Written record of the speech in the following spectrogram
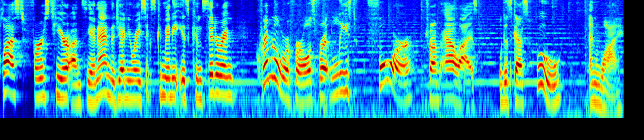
Plus, first here on CNN, the January 6th committee is considering criminal referrals for at least four Trump allies. We'll discuss who and why.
